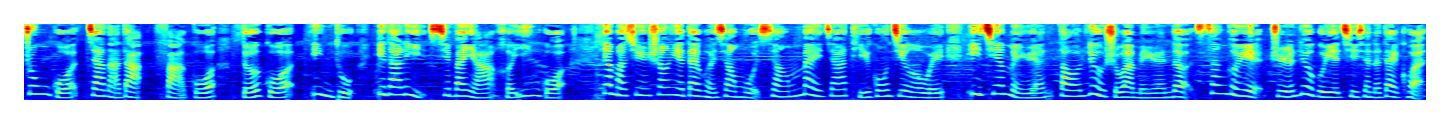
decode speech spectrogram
中国、加拿大。法国、德国、印度、意大利、西班牙和英国，亚马逊商业贷款项目向卖家提供金额为一千美元到六十万美元的三个月至六个月期限的贷款，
